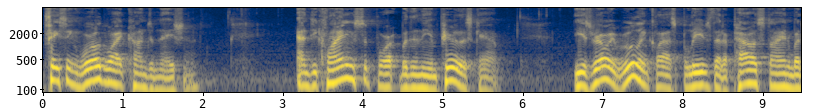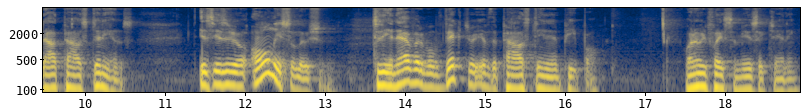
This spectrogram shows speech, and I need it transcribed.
Facing worldwide condemnation and declining support within the imperialist camp, the Israeli ruling class believes that a Palestine without Palestinians is Israel's only solution to the inevitable victory of the Palestinian people. Why don't we play some music, Channing?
